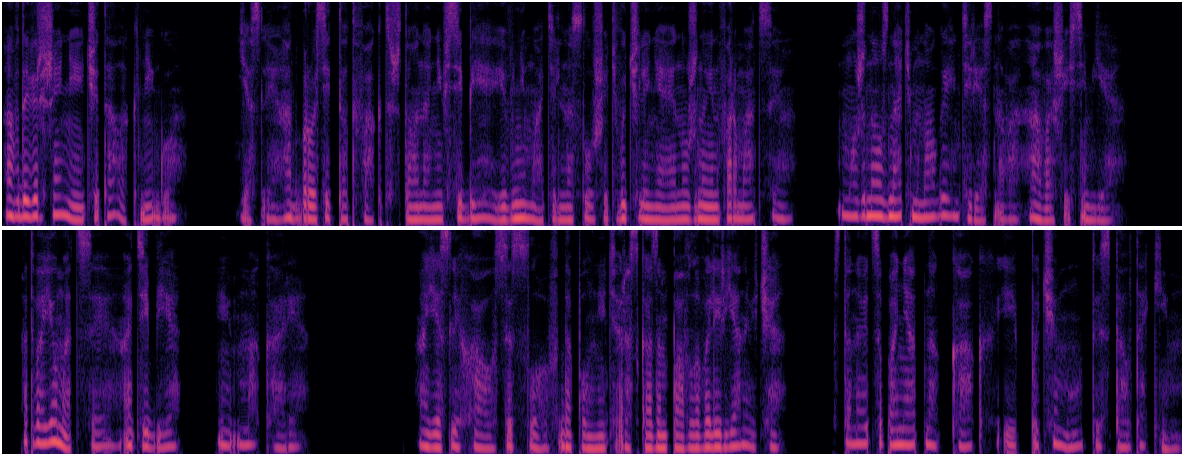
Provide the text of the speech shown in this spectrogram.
а в довершении читала книгу. Если отбросить тот факт, что она не в себе, и внимательно слушать, вычленяя нужную информацию, можно узнать много интересного о вашей семье о твоем отце, о тебе и Макаре. А если хаос из слов дополнить рассказом Павла Валерьяновича, становится понятно, как и почему ты стал таким.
